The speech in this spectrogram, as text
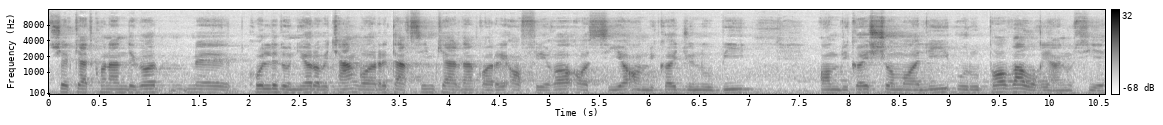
شرکت کنندگان کل دنیا رو به چند قاره تقسیم کردن. قاره آفریقا، آسیا، آمریکای جنوبی، آمریکای شمالی، اروپا و اقیانوسیه.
